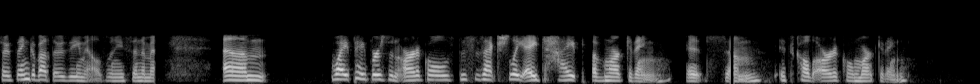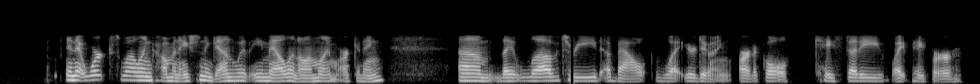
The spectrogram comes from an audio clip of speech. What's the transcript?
so think about those emails when you send them out. Um, white papers and articles. This is actually a type of marketing. It's um, it's called article marketing, and it works well in combination again with email and online marketing. Um, they love to read about what you're doing. Article, case study, white paper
